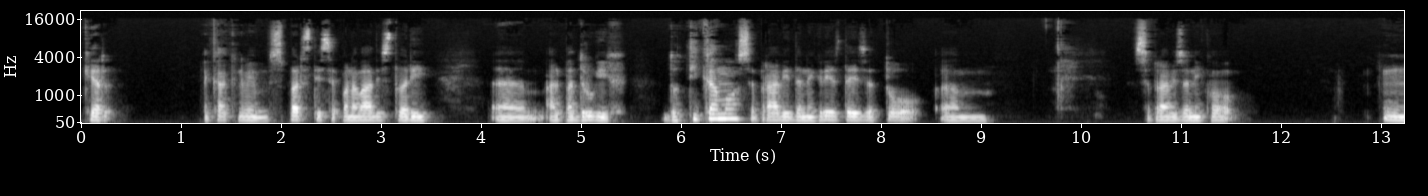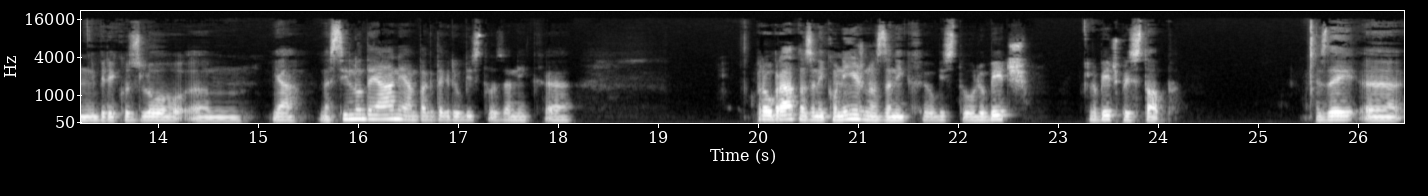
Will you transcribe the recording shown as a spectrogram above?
ker nekako ne vem, s prsti se ponavadi stvari um, ali pa drugih dotikamo, se pravi, da ne gre zdaj za to. Um, se pravi, za neko, mm, bi rekel, zelo um, ja, nasilno dejanje, ampak da gre v bistvu za nek, uh, prav obratno, za neko nežnost, za nek v bistvu ljubeč, ljubeč pristop. Zdaj, uh,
